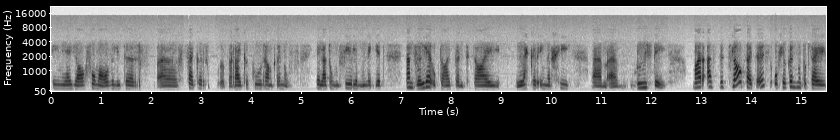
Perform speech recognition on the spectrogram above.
en jy jaag vir 'n halwe liter uh suiker ryke koeldrank in of jy laat hom vier lemoene eet, dan wil jy op daai punt daai lekker energie ehm um, uh, boost hê. Maar as dit slaaptyd is of jou kind moet op sy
